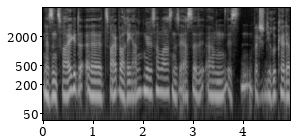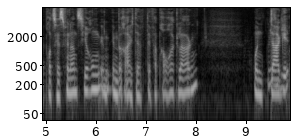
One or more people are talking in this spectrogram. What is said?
Das sind zwei, äh, zwei Varianten gewissermaßen. Das erste ähm, ist die Rückkehr der Prozessfinanzierung im, im Bereich der, der Verbraucherklagen. Und Wie da geht,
